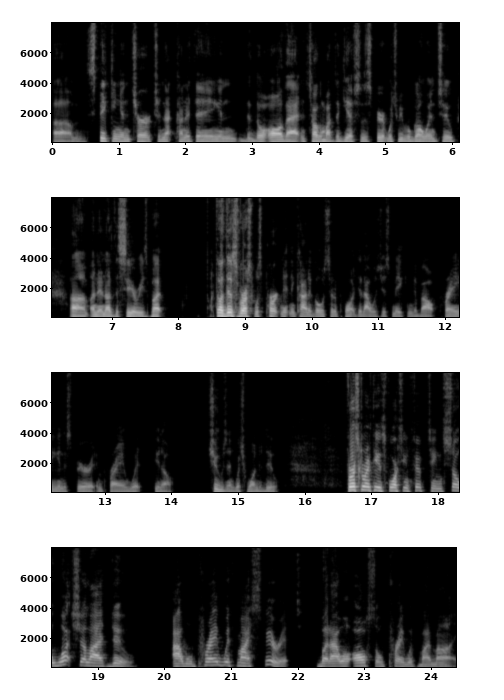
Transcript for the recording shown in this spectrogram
um, speaking in church and that kind of thing, and all that, and talking about the gifts of the Spirit, which we will go into um, in another series. But Thought this verse was pertinent and kind of goes to the point that I was just making about praying in the Spirit and praying with, you know, choosing which one to do. 1 Corinthians 14, 15. So what shall I do? I will pray with my spirit, but I will also pray with my mind.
